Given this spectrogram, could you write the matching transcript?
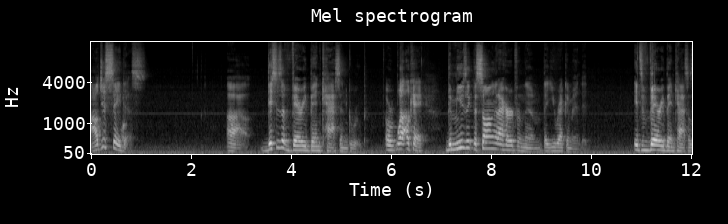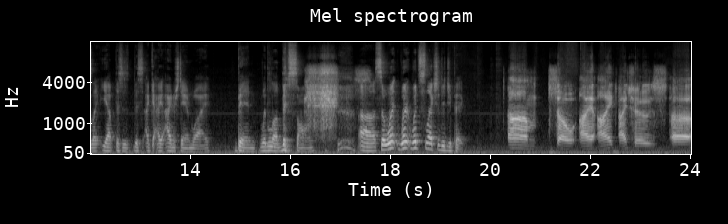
I'll just say this. Uh, this is a very Ben Casson group. Or, well, okay. The music, the song that I heard from them that you recommended, it's very Ben Casson. I was like, yep, this is, this, I, I I understand why Ben would love this song. Uh, so what, what, what selection did you pick? Um, so I I I chose uh,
